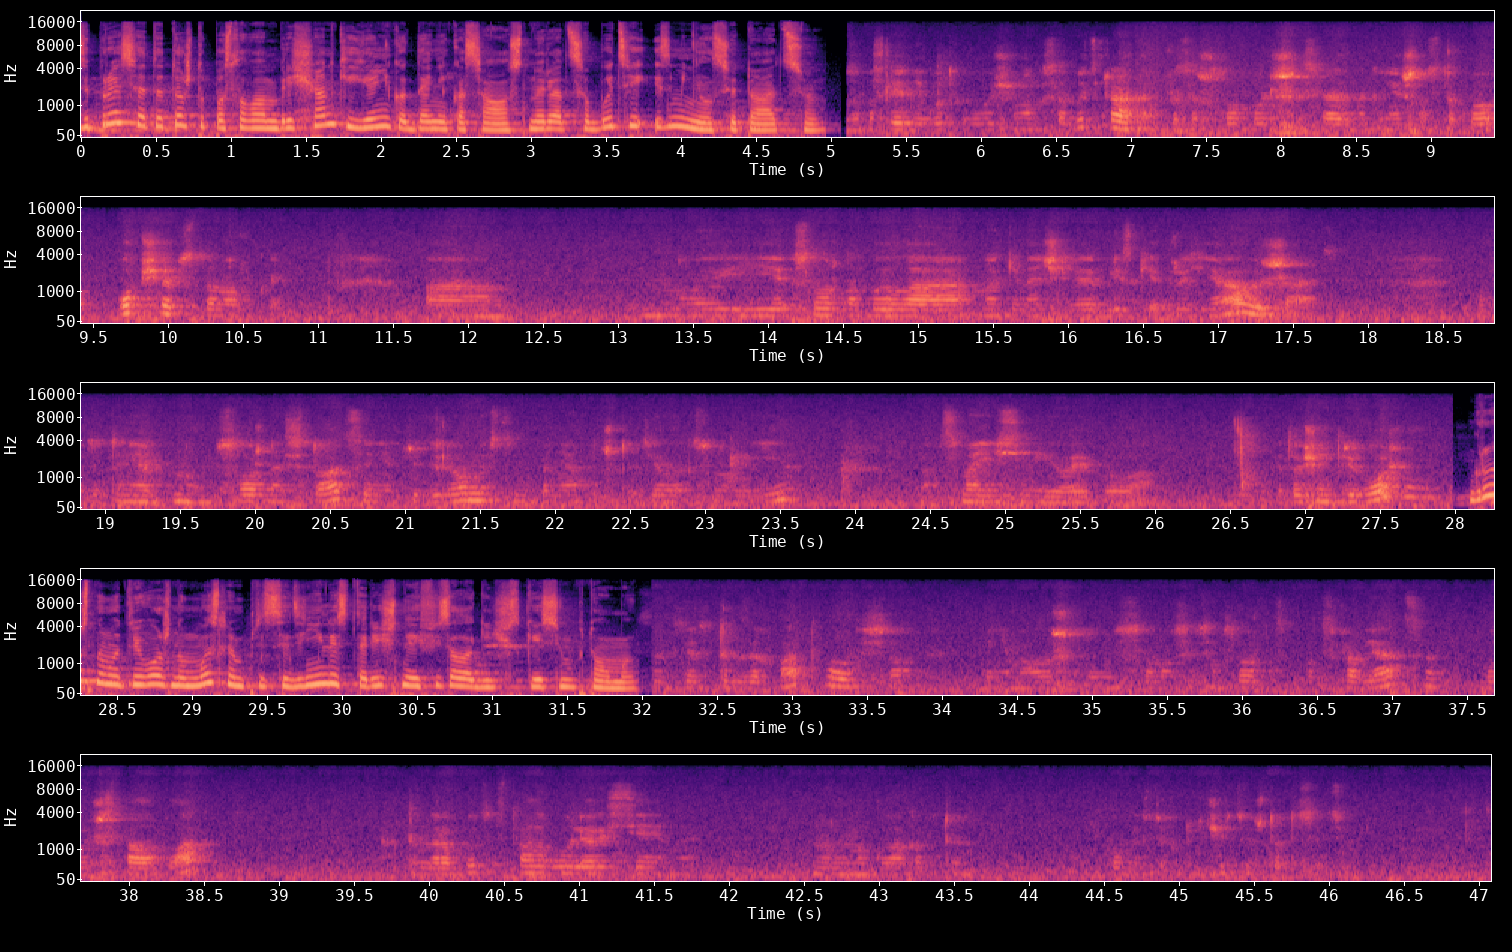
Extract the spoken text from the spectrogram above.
Депрессия – это то, что, по словам Брещанки, ее никогда не касалось, но ряд событий изменил ситуацию. За последний год очень много событий разных произошло, больше связано, конечно, с такой общей обстановкой. А, ну и сложно было, многие начали близкие друзья уезжать. Вот это не, ну, сложная ситуация, неопределенность, непонятно, что делать с мне, с моей семьей была. Это очень тревожно. Грустным и тревожным мыслям присоединились вторичные физиологические симптомы. Так захватывало все, понимала, что само с этим сложно справляться, больше стала плакать, как-то на работе стала более рассеянная, но не могла как-то полностью включиться, что-то с этим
